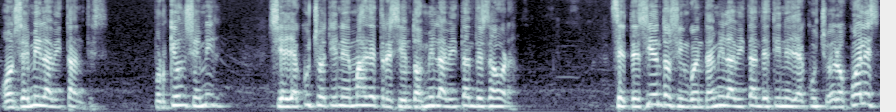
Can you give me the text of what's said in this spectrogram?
11 mil habitantes. ¿Por qué 11 mil? Si Ayacucho tiene más de 300 mil habitantes ahora. 750 mil habitantes tiene Ayacucho, de los cuales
